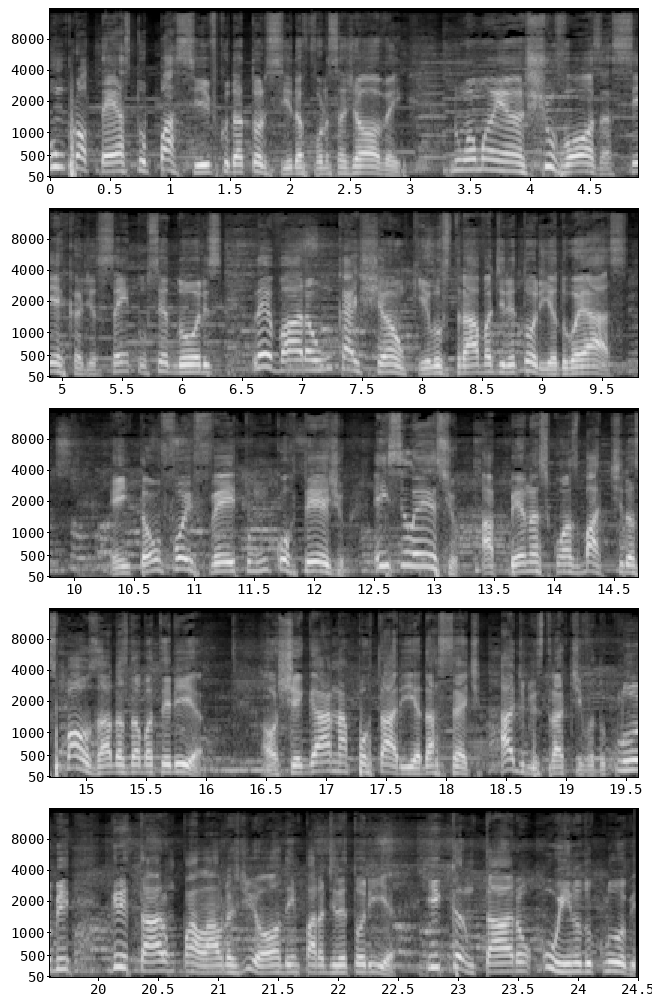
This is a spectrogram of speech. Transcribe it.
um protesto pacífico da torcida Força Jovem. Numa manhã chuvosa, cerca de 100 torcedores levaram um caixão que ilustrava a diretoria do Goiás. Então foi feito um cortejo, em silêncio, apenas com as batidas pausadas da bateria. Ao chegar na portaria da sede administrativa do clube, gritaram palavras de ordem para a diretoria e cantaram o hino do clube.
